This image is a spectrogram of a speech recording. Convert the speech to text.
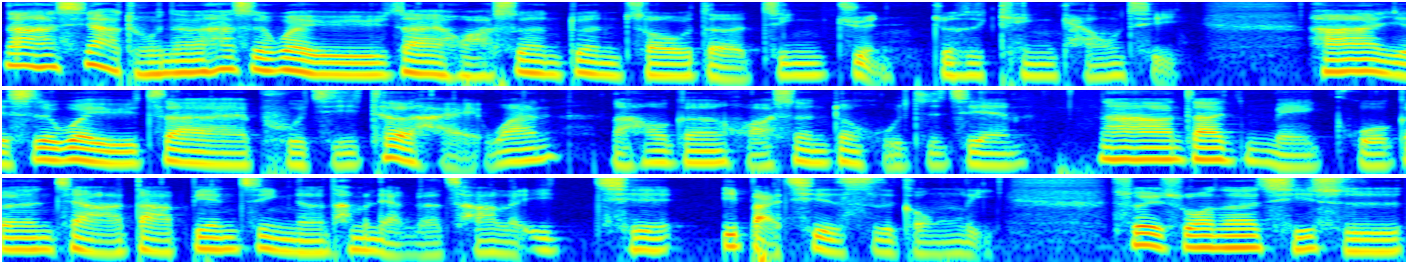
那西雅图呢，它是位于在华盛顿州的金郡，就是 King County。它也是位于在普吉特海湾，然后跟华盛顿湖之间。那在美国跟加拿大边境呢，他们两个差了一千一百七十四公里。所以说呢，其实。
